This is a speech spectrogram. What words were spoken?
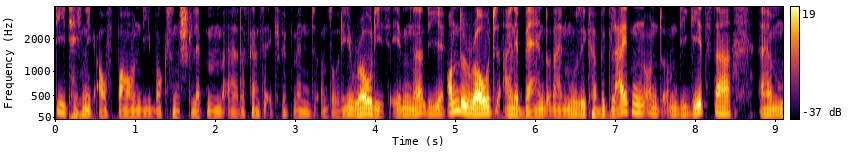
die Technik aufbauen, die Boxen schleppen, äh, das ganze Equipment und so, die Roadies eben, ne? die on the road eine Band oder einen Musiker begleiten und um die geht es da. Ähm,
